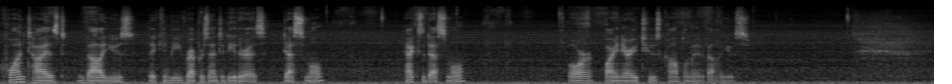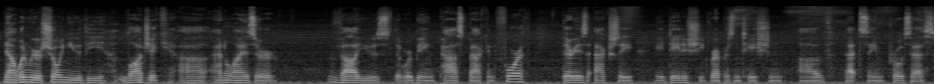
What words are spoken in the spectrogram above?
quantized values that can be represented either as decimal, hexadecimal, or binary 2's complement values. Now, when we were showing you the logic uh, analyzer values that were being passed back and forth, there is actually a datasheet representation of that same process.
